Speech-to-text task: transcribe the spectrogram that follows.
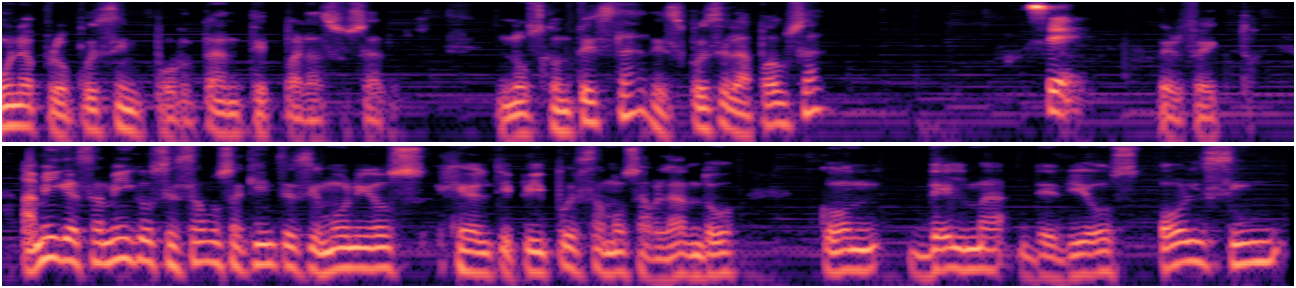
una propuesta importante para su salud. ¿Nos contesta después de la pausa? Sí. Perfecto. Amigas, amigos, estamos aquí en Testimonios Healthy People. Estamos hablando con Delma de Dios Olsin.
